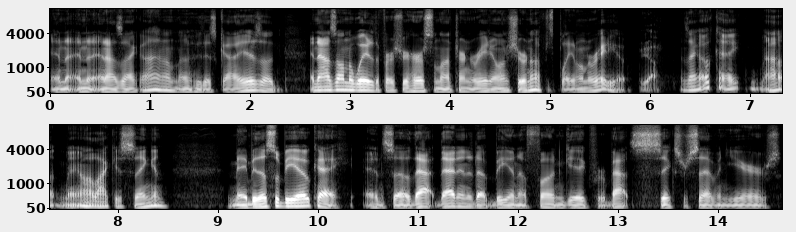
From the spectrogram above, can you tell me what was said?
and and and I was like I don't know who this guy is, I, and I was on the way to the first rehearsal and I turned the radio on. Sure enough, it's playing on the radio. Yeah. I was like okay, I, man, I like his singing. Maybe this will be okay, and so that that ended up being a fun gig for about six or seven years,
